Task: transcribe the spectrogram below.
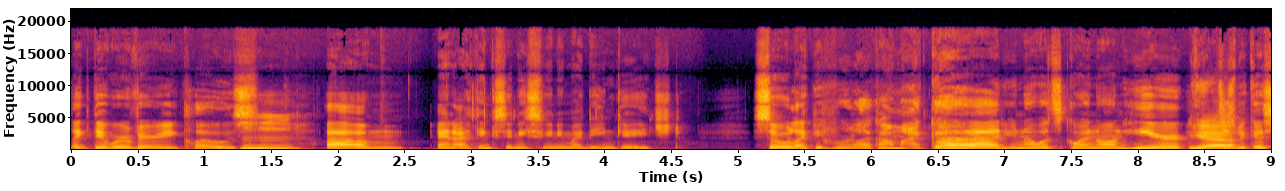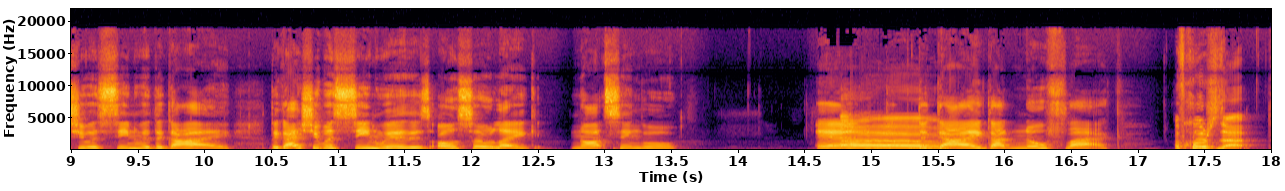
like they were very close, um, and I think Sydney Sweeney might be engaged. So like people were like, "Oh my god, you know what's going on here?" Yeah. Just because she was seen with a guy, the guy she was seen with is also like not single, and the Oh. guy got no flack. Of course not.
